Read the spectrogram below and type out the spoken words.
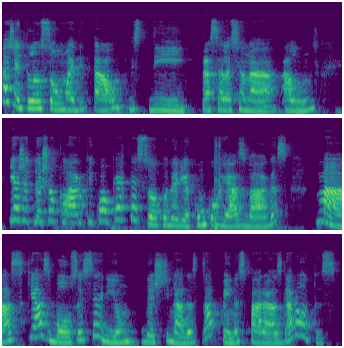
A gente lançou um edital para selecionar alunos e a gente deixou claro que qualquer pessoa poderia concorrer às vagas, mas que as bolsas seriam destinadas apenas para as garotas.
